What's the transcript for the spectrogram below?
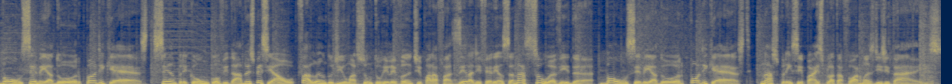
Bom Semeador Podcast, sempre com um convidado especial, falando de um assunto relevante para fazer a diferença na sua vida. Bom Semeador Podcast, nas principais plataformas digitais.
